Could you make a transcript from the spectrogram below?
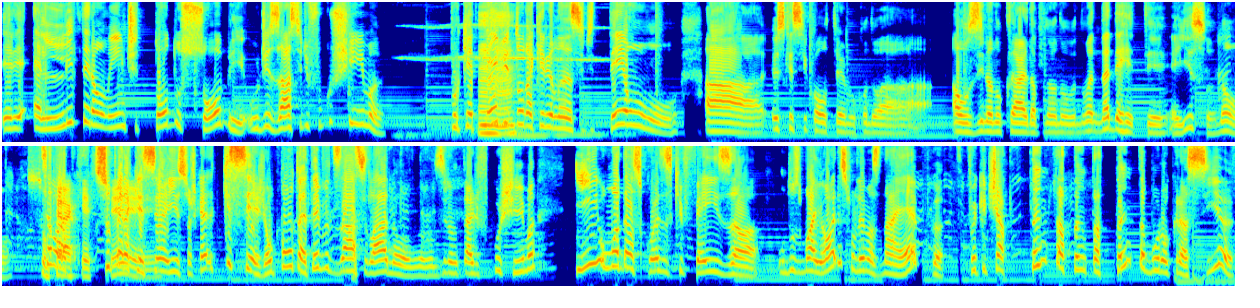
ele é literalmente todo sobre o desastre de Fukushima. Porque teve uhum. todo aquele lance de ter um. A, eu esqueci qual é o termo quando a, a usina nuclear da. Não, não, não é derreter, é isso? Não. Superaquecer. Superaquecer é isso. Acho que, é, que seja. O ponto é: teve um desastre lá no usina nuclear de Fukushima. E uma das coisas que fez uh, um dos maiores problemas na época foi que tinha tanta, tanta, tanta burocracia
